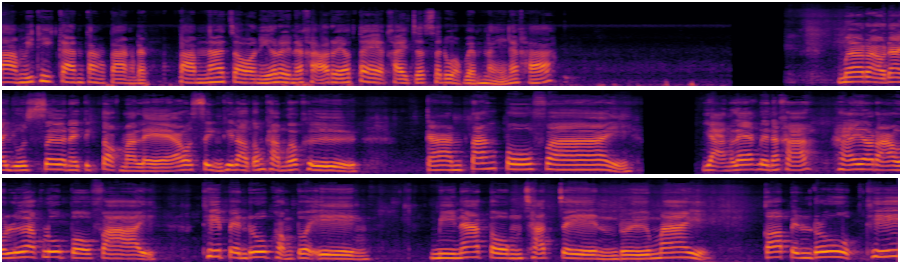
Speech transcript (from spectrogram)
ตามวิธีการต่างๆ ตามหน้าจอนี้เลยนะคะ แล้วแต่ใครจะสะดวกแบบไหนนะคะ เมื่อเราได้ User ใน TikTok มาแล้ว สิ่งที่เราต้องทำก็คือ การตั้งโปรไฟล์ อย่างแรกเลยนะคะ ให้เราเลือกรูปโปรไฟล์ที่เป็นรูปของตัวเอง มีหน้าตรงชัดเจนหรือไม่ ก็เป็นรูปที่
